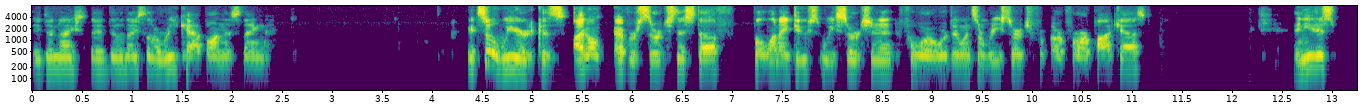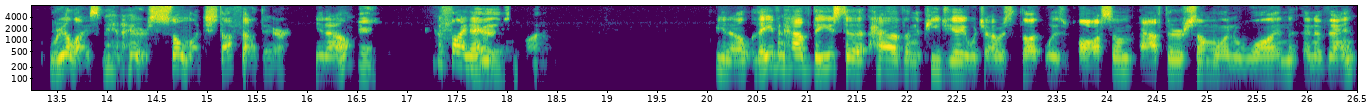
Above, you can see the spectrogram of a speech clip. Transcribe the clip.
they did a nice. They did a nice little recap on this thing. It's so weird because I don't ever search this stuff, but when I do, we searching it for. We're doing some research for, or for our podcast, and you just realize, man, there's so much stuff out there. You know, Yeah. you can find Yeah, anything there's a lot. You know they even have they used to have on the pga which i was thought was awesome after someone won an event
